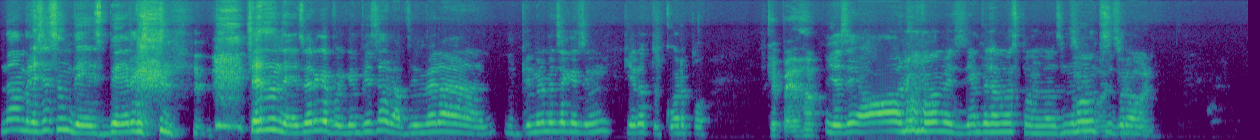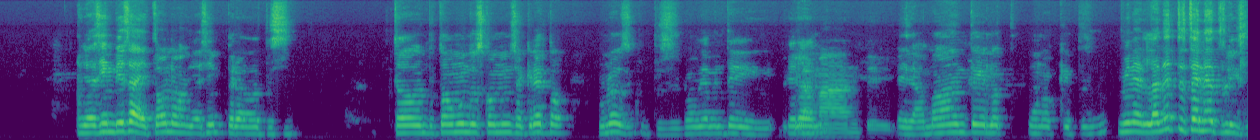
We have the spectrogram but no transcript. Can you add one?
No, hombre, ese es un desvergue. ese es un desvergue porque empieza la primera, el primer mensaje es un quiero tu cuerpo. ¿Qué pedo? Y de, oh, no mames, ya empezamos con los nudes, Simón, bro. Simón. Y así empieza de tono, y así, pero pues todo, todo el mundo es con un secreto. Unos, pues obviamente el amante. el amante, el ot- uno que, pues, miren, la neta está en Netflix,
